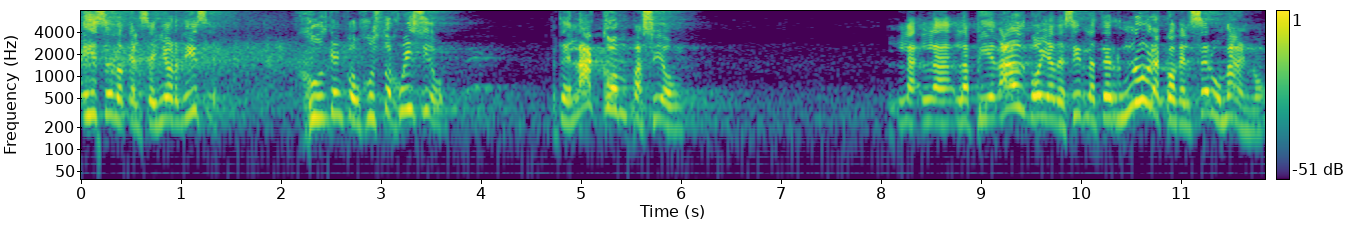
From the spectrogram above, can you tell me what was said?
Eso es lo que el Señor dice. Juzguen con justo juicio. La compasión la, piedad, voy a decir, la ternura con el ser humano,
